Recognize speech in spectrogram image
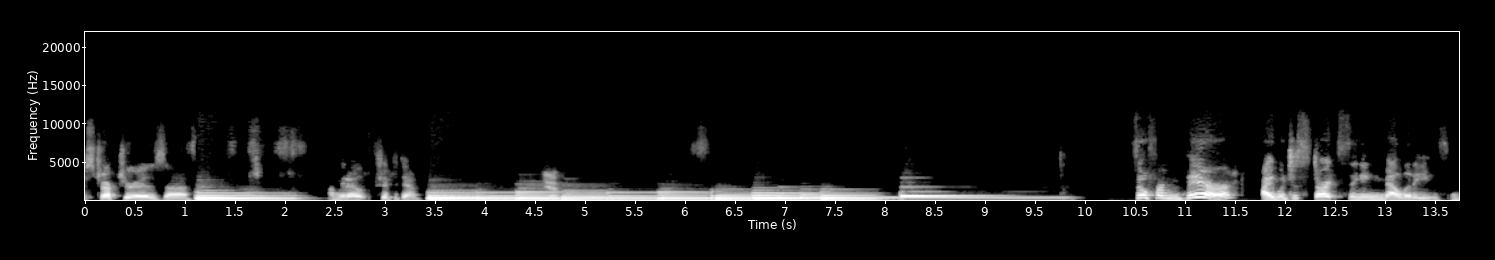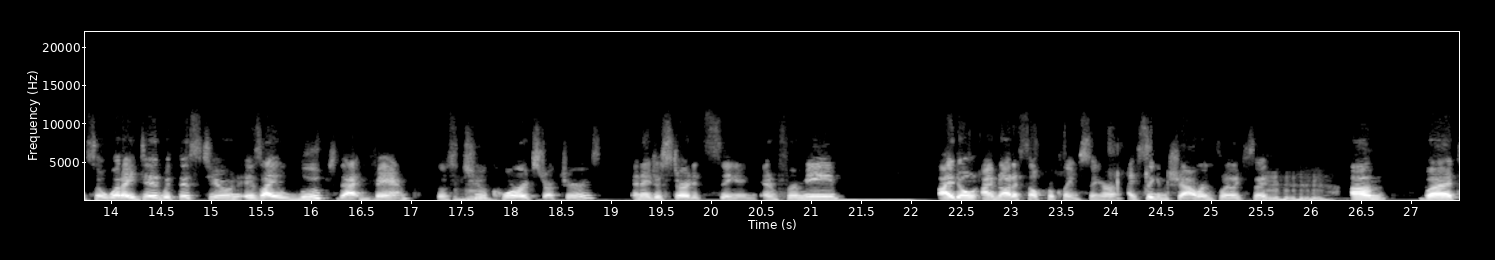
Structure is, uh, I'm gonna shift it down. yeah. So from there, I would just start singing melodies. And so what I did with this tune is I looped that vamp, those two Mhm. chord structures, and I just started singing. And for me, I don't, I'm not a self-proclaimed singer. I sing in the shower, that's what I like to say. Um, but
